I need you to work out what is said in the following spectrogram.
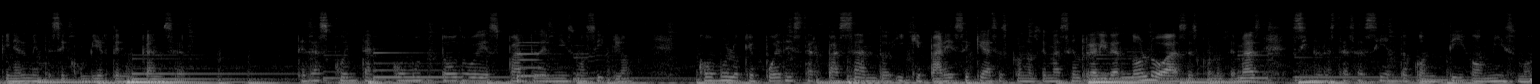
finalmente se convierte en un cáncer te das cuenta cómo todo es parte del mismo ciclo, cómo lo que puede estar pasando y que parece que haces con los demás en realidad no lo haces con los demás, sino lo estás haciendo contigo mismo.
